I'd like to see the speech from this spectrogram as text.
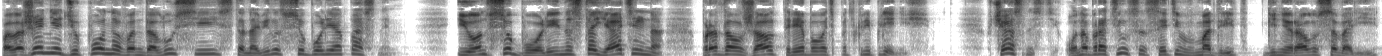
Положение Дюпона в Андалусии становилось все более опасным, и он все более настоятельно продолжал требовать подкреплений. В частности, он обратился с этим в Мадрид генералу Савари,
